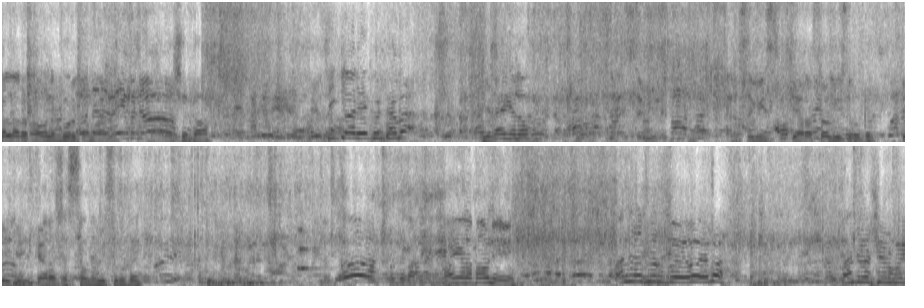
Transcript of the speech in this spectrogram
कलर नाही बुरका माल आहे. बाराशे दहा हे काय गेलो? सव्वीस तेरा सव्वीस रुपये. ठीक आहे तेराशे सव्वीस रुपये. काय गेला पाहुणे? पंधराशे रुपये हो बा. पंधराशे रुपये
